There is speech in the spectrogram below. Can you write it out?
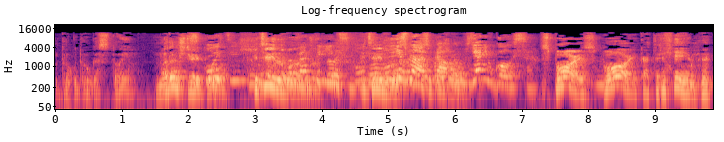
друг друга стоим. Мадам Четверякова, Катерина Ивановна, Катерина Не Ивановна, знаю, спойте, право. пожалуйста. Я не в голосе. Спой, спой, Катрин.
